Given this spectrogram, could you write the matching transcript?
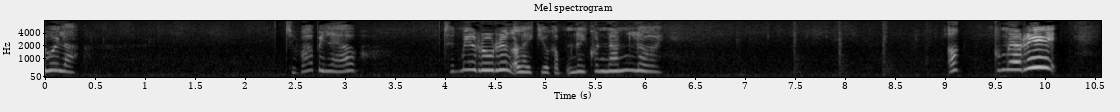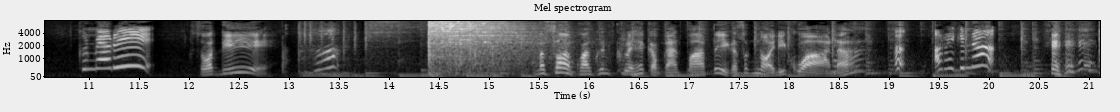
ด้วยล่ะ จะว่าไปแล้ว ฉันไม่รู้เรื่องอะไรเกี่ยวกับในายคนนั้นเลยเออคุณแมรี่ คุณแมรี่สวัสดี ฮะมาสร้างความคุ้นเคยให้กับงานปาร์ตี้กันสักหน่อยดีกว่านะ เอ่ออะไรกันนะโ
